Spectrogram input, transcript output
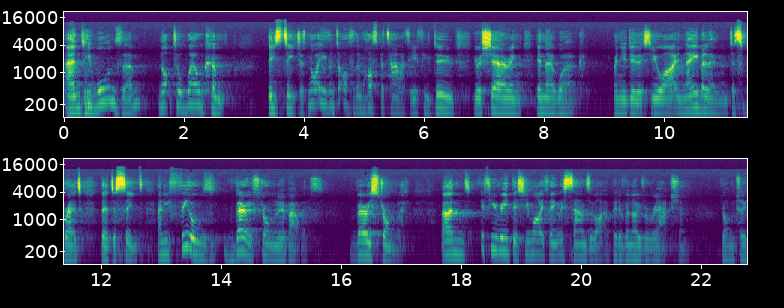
And he warns them not to welcome these teachers, not even to offer them hospitality. If you do, you are sharing in their work. When you do this, you are enabling them to spread their deceit. And he feels very strongly about this, very strongly. And if you read this, you might think this sounds like a bit of an overreaction, John, to,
